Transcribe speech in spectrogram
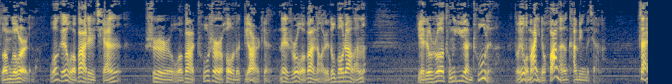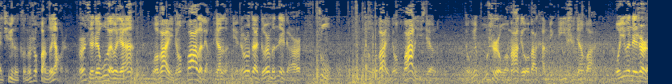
琢磨过味儿来了。我给我爸这钱，是我爸出事后的第二天。那时候我爸脑袋都包扎完了，也就是说从医院出来了，等于我妈已经花完看病的钱了。再去呢，可能是换个药什么。而且这五百块钱，我爸已经花了两天了，也就是说在德胜门那点儿住，我爸已经花了一些了，等于不是我妈给我爸看病第一时间花的。我一问这事儿，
